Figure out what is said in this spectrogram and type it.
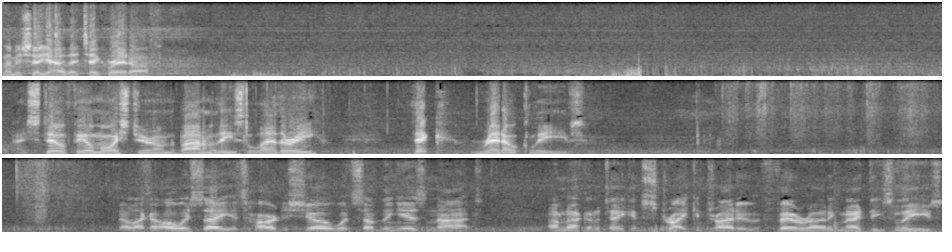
Let me show you how they take right off. I still feel moisture on the bottom of these leathery, thick red oak leaves. Now, like I always say, it's hard to show what something is not. I'm not going to take and strike and try to ferro rod ignite these leaves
